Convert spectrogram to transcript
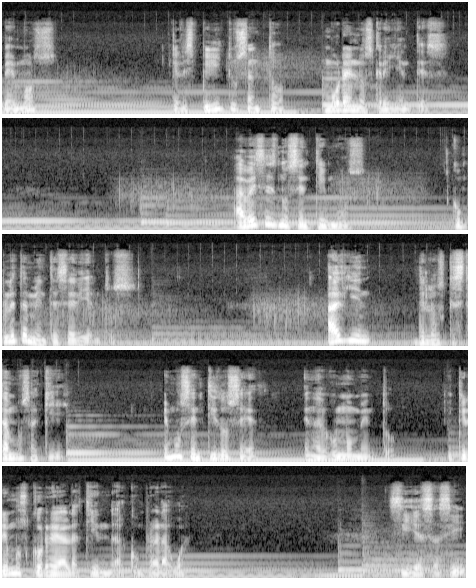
Vemos que el Espíritu Santo mora en los creyentes. A veces nos sentimos completamente sedientos. ¿Alguien de los que estamos aquí hemos sentido sed en algún momento y queremos correr a la tienda a comprar agua? Si es así,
